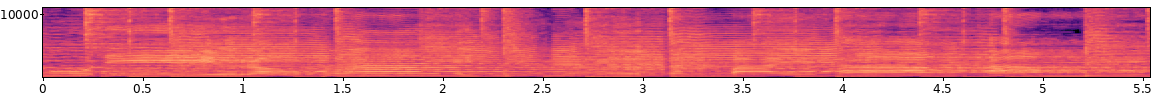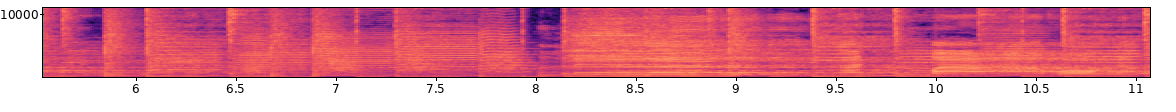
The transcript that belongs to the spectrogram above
ผู้ดีเราพลายเลิกกันไปตามคำเลยงั้นมามองหน้า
